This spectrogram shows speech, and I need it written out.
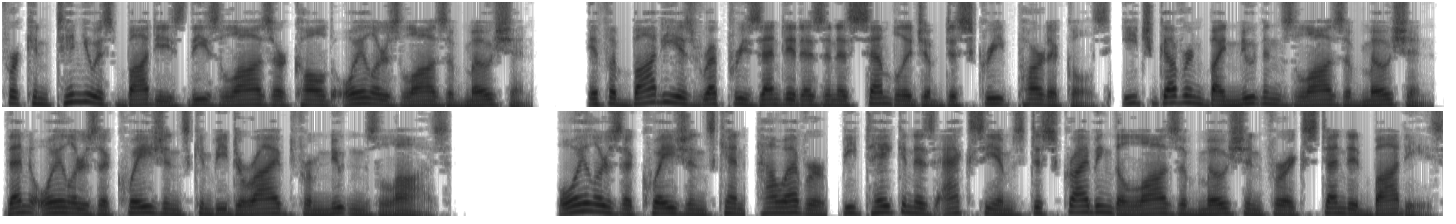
For continuous bodies these laws are called Euler's laws of motion. If a body is represented as an assemblage of discrete particles, each governed by Newton's laws of motion, then Euler's equations can be derived from Newton's laws. Euler's equations can, however, be taken as axioms describing the laws of motion for extended bodies,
